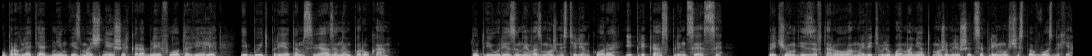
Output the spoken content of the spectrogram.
Управлять одним из мощнейших кораблей флота Вели и быть при этом связанным по рукам. Тут и урезанные возможности линкора, и приказ принцессы. Причем из-за второго мы ведь в любой момент можем лишиться преимущества в воздухе.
